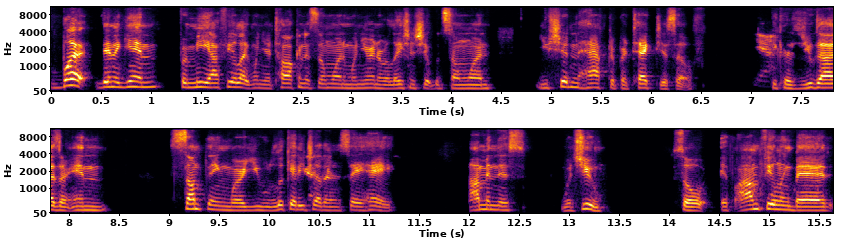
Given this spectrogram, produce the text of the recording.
But then again, for me, I feel like when you're talking to someone, when you're in a relationship with someone, you shouldn't have to protect yourself Yeah. because you guys are in something where you look at each other and say, Hey, I'm in this with you. So if I'm feeling bad,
